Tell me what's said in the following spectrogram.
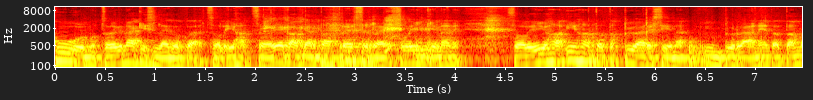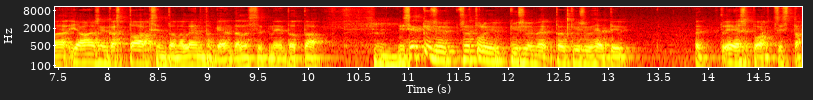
cool, mutta se oli, näki silleen koko ajan, että se oli ihan, se oli eka kertaa pressereissä oli niin se oli ihan, ihan tota pyöri siinä ympyrää, niin tota, mä jaoin sen kanssa taksin tuonne lentokentälle sit, niin tota, hmm. niin se, kysy, se tuli kysyä, tai kysyi heti että e-sportsista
